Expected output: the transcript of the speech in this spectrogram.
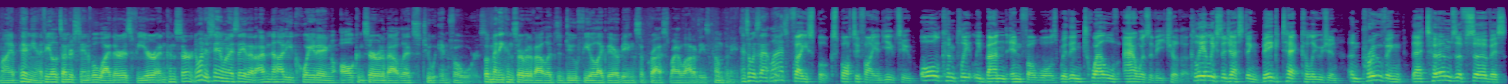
my opinion i feel it's understandable why there is fear and concern now understand when i say that i'm not equating all conservative outlets to infowars but many conservative outlets do feel like they are being suppressed by a lot of these companies and so it's that last Facebook, Spotify, and YouTube all completely banned InfoWars within 12 hours of each other, clearly suggesting big tech collusion and proving their terms of service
